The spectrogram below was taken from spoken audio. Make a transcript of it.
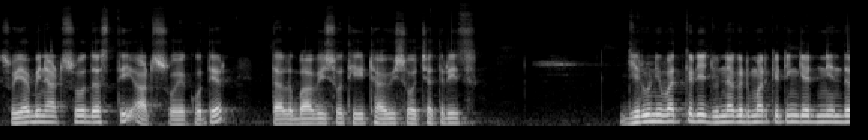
સોયાબીન આઠસો દસથી આઠસો એકોતેર, તલ બાવીસોથી અઠાવીસો છત્રીસ જીરુની વાત કરીએ, જૂનાગઢ માર્કેટિંગ યાર્ડની અંદર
